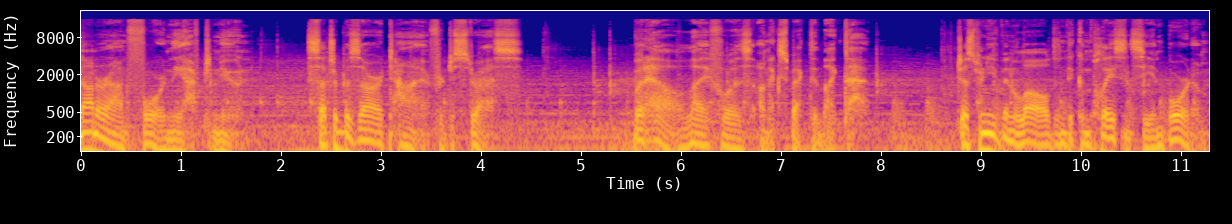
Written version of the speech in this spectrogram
not around four in the afternoon. Such a bizarre time for distress. But hell, life was unexpected like that. Just when you've been lulled into complacency and boredom,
